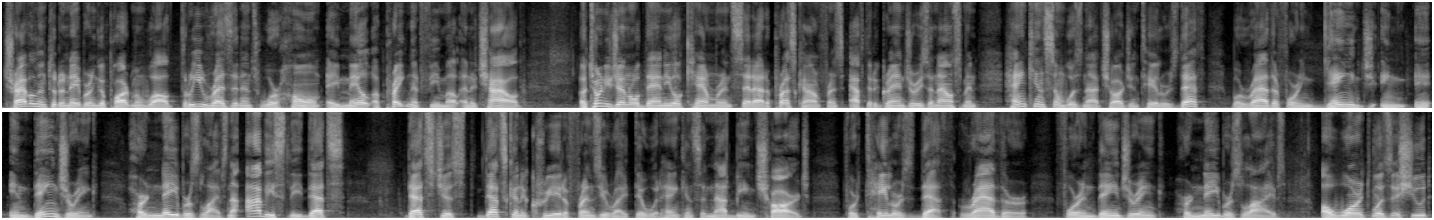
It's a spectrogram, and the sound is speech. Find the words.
traveled into the neighboring apartment while three residents were home a male, a pregnant female, and a child. Attorney General Daniel Cameron said at a press conference after the grand jury's announcement Hankinson was not charged in Taylor's death, but rather for engage, in, in- endangering her neighbors' lives. Now, obviously, that's that's just that's going to create a frenzy right there with Hankinson not being charged for Taylor's death, rather for endangering her neighbors' lives. A warrant was issued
